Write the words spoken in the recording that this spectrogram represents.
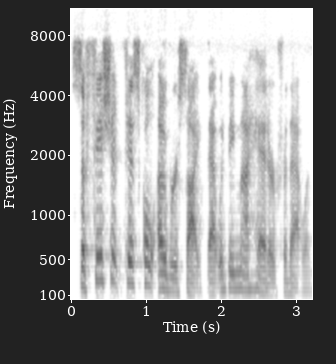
sufficient fiscal oversight. That would be my header for that one.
